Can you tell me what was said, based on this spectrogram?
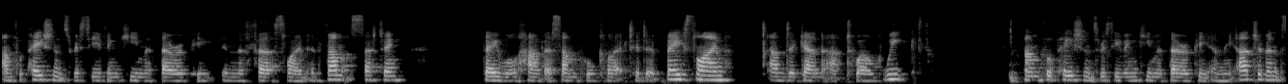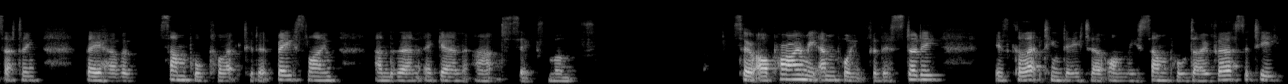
And for patients receiving chemotherapy in the first line advanced setting, they will have a sample collected at baseline and again at 12 weeks. And for patients receiving chemotherapy in the adjuvant setting, they have a sample collected at baseline and then again at six months. So our primary endpoint for this study is collecting data on the sample diversity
